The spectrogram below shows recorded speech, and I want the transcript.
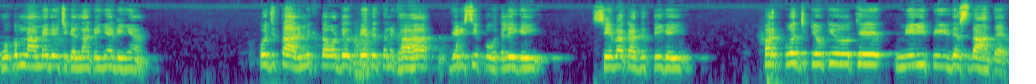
ਹੁਕਮਨਾਮੇ ਦੇ ਵਿੱਚ ਗੱਲਾਂ ਕਹੀਆਂ ਗਈਆਂ, ਕੁਝ ਧਾਰਮਿਕ ਤੌਰ ਦੇ ਉੱਤੇ ਤੇ ਤਨਖਾਹ ਜਿਹੜੀ ਸੀ ਭੁਗਤ ਲਈ ਗਈ, ਸੇਵਾ ਕਰ ਦਿੱਤੀ ਗਈ, ਪਰ ਕੁਝ ਕਿਉਂਕਿ ਉੱਥੇ ਮੇਰੀ ਪੀੜ ਦਾ ਸਿਧਾਂਤ ਹੈ।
